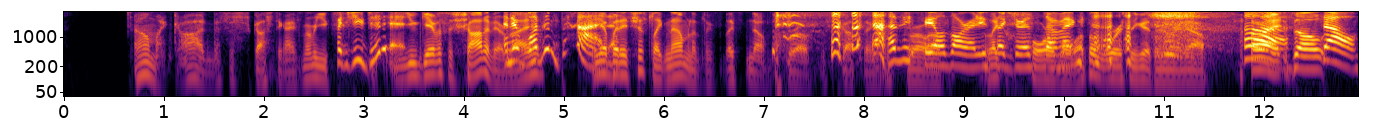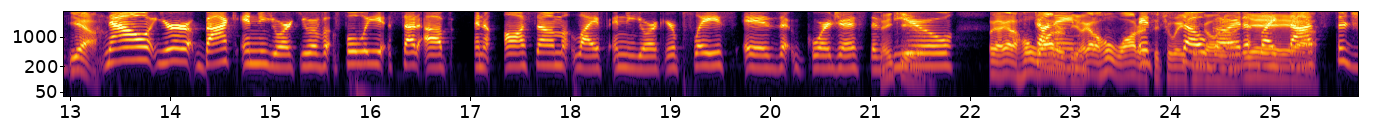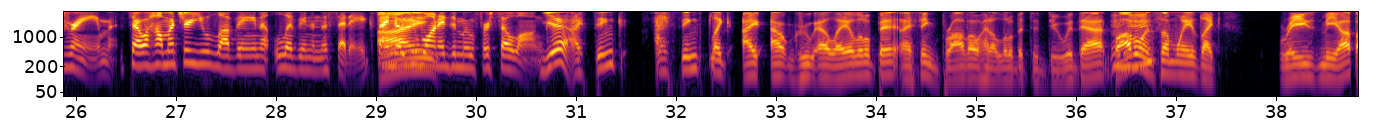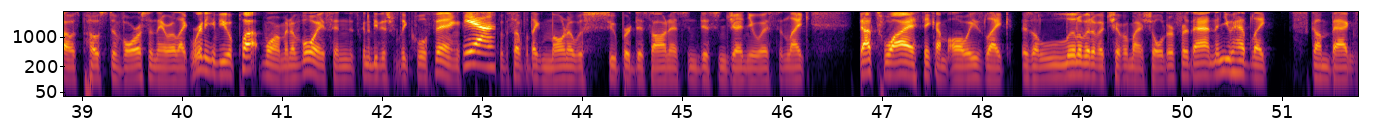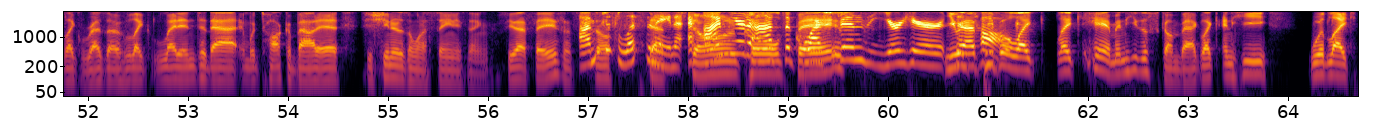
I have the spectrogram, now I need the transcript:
oh my god, that's disgusting. I remember you. But you did it, You gave us a shot of it, and right? it wasn't bad. Yeah, but it's just like now I'm gonna. Let's no, it's gross, disgusting. As he throw feels already Like, sick to his horrible. stomach. What's the worst thing you get to do right now? All Uh, right, so so yeah, now you're back in New York. You have fully set up an awesome life in New York. Your place is gorgeous. The Thank view. you. I got a whole water view. I got a whole water It's situation so going on. good. Yeah, like yeah, yeah. that's the dream. So how much are you loving living in the city? Because I know I- you wanted to move for so long. Yeah, I think I think like I outgrew LA a little bit, and I think Bravo had a little bit to do with that. Bravo, Mhm. in some ways, like raised me up. I was post divorce, and they were like, "We're gonna give you a platform and a voice, and it's gonna be this really cool thing." Yeah. But the stuff with like Mona was super dishonest and disingenuous, and like that's why I think I'm always like there's a little bit of a chip on my shoulder for that. And then you had like scumbags like Reza who like led into that and would talk about it. See, Scheana doesn't want to say anything. See that face? That's I'm stone- just listening. I'm here to ask the face. questions. You're here You have talk. people like like him, and he's a scumbag. Like, and he would like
